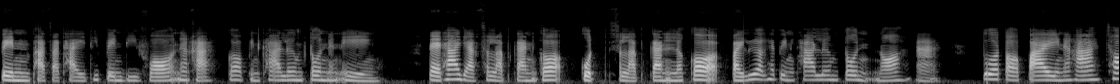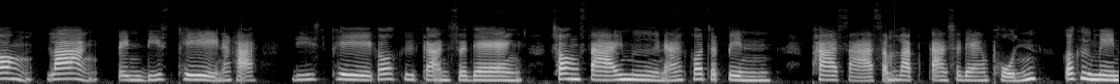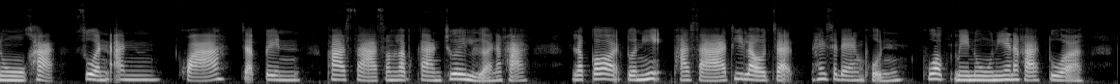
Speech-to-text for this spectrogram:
เป็นภาษาไทยที่เป็น default นะคะ ก็เป็นค่าเริ่มต้นนั่นเอง แต่ถ้าอยากสลับกันก็กดสลับกันแล้วก็ไปเลือกให้เป็นค่าเริ่มต้นเนาะอ่า ตัวต่อไปนะคะ ช่องล่างเป็น display นะคะ display ก็คือการแสดงช่องซ้ายมือนะ ก็จะเป็นภาษาสำหรับการแสดงผลก็คือเมนูค่ะ ส่วนอันขวาจะเป็นภาษาสำหรับการช่วยเหลือนะคะ แล้วก็ตัวนี้ภาษาที่เราจะให้แสดงผลพวกเมนูนี้นะคะ ตัว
